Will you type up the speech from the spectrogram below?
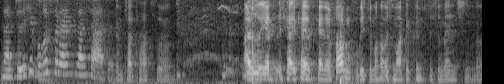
natürliche Brüste oder Implantate? Implantate. Also jetzt, ich kann, ich kann jetzt keine Erfahrungsberichte machen, aber ich mag ja künstliche Menschen, ne?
